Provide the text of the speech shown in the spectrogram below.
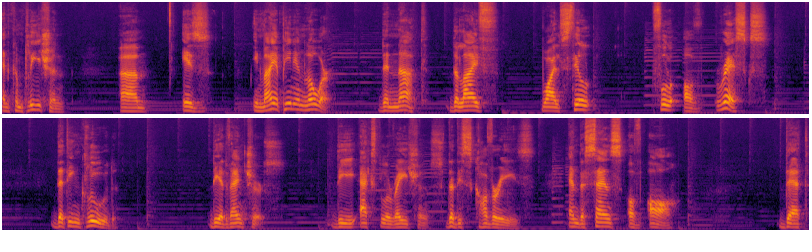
and completion um, is, in my opinion, lower than not the life, while still full of risks that include the adventures, the explorations, the discoveries, and the sense of awe that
